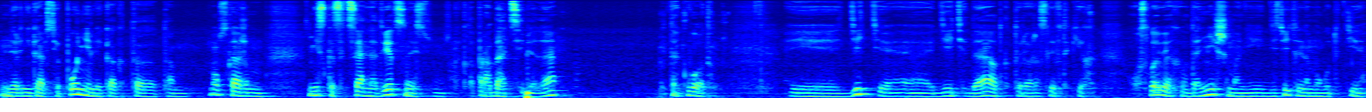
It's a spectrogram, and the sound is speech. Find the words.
наверняка все поняли, как-то там, ну, скажем, низкая социальная ответственность, как-то продать себя, да. Так вот, и дети, э, дети, да, вот, которые росли в таких условиях, в дальнейшем они действительно могут идти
